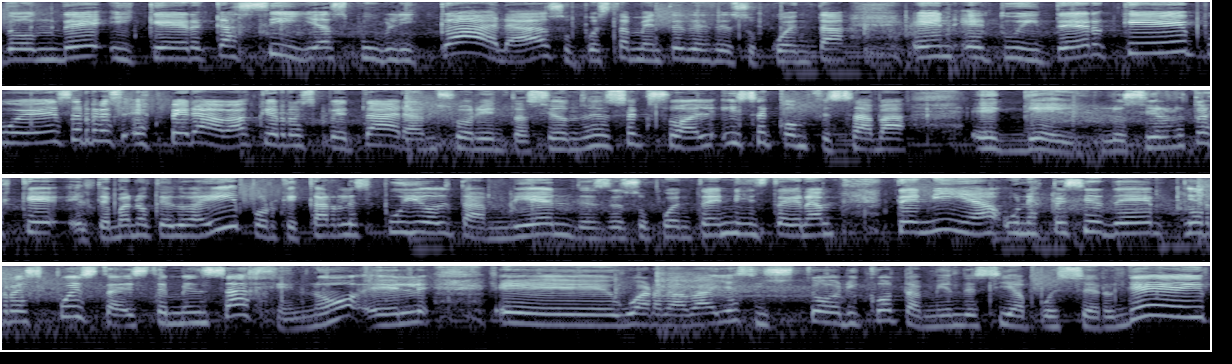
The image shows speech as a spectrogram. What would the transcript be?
donde Iker Casillas publicara supuestamente desde su cuenta en Twitter que pues esperaba que respetaran su orientación sexual y se confesaba eh, gay. Lo cierto es que el tema no quedó ahí porque Carles Puyol también desde su cuenta en Instagram tenía una especie de respuesta a este mensaje, ¿no? Él eh, guardaba histórico también decía pues ser gay.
